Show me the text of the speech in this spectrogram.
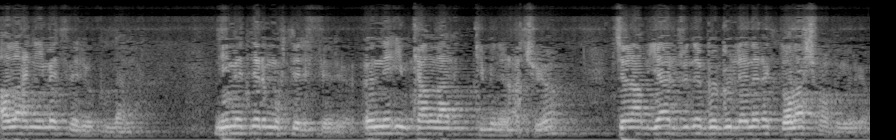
Allah nimet veriyor kullarına. Nimetleri muhtelif veriyor. Önüne imkanlar kiminin açıyor. Cenab-ı yeryüzünde böbürlenerek dolaşma buyuruyor.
